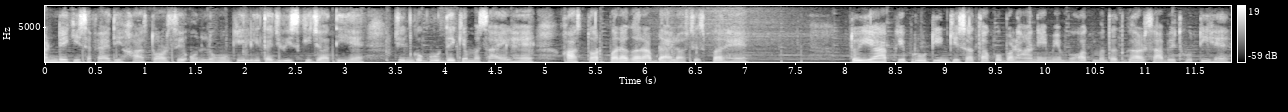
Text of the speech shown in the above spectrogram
अंडे की सफ़ेदी ख़ास तौर से उन लोगों के लिए तजवीज़ की जाती है जिनको गुर्दे के मसाइल हैं। ख़ास तौर पर अगर आप डायलिसिस पर हैं तो ये आपके प्रोटीन की सतह को बढ़ाने में बहुत मददगार साबित होती है।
